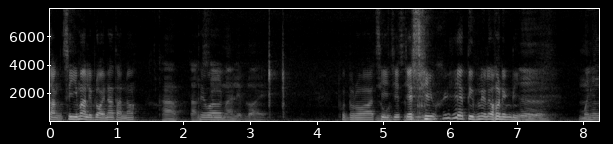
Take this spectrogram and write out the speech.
ตั้งซีมาเรียบร้อยหน้าทันเนาะ ครับตั้งแต่ว่าสีมาเรียบร้อย ผลประว่าโหลสี่ดเจ็ดซื้อเจ็ดสี่เฮ็ดตึมเลยแล้วหนึงดิเออ มันยัง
